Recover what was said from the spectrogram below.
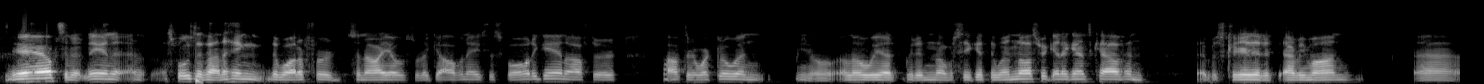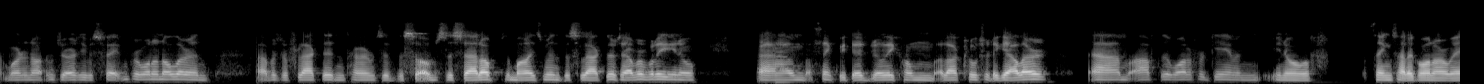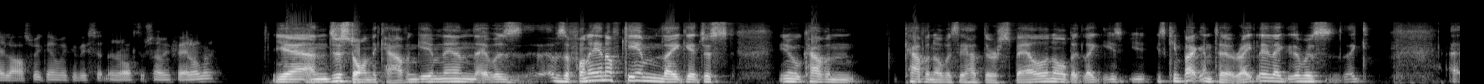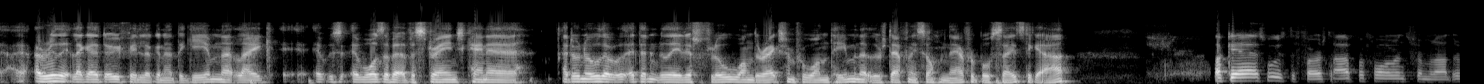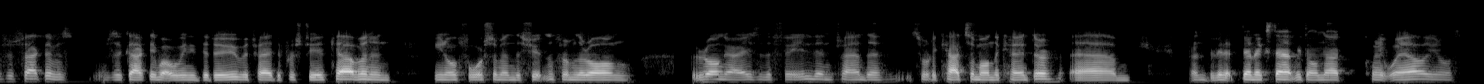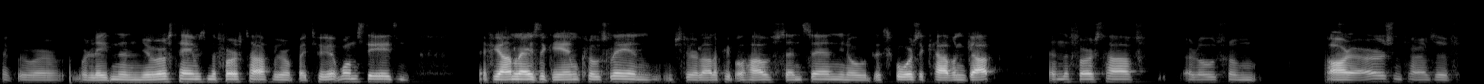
Yeah, absolutely, and, and I suppose if anything, the Waterford scenario sort of galvanised the squad again after after Wicklow, and you know although we had, we didn't obviously get the win last weekend against Cavan, it was clear that every man uh, more than Nottingham's jersey was fighting for one another, and that was reflected in terms of the subs, the setup, the management, the selectors, everybody. You know, um, I think we did really come a lot closer together um, after the Waterford game, and you know, if things had gone our way last weekend, we could be sitting in an Ulster semi final now. Yeah, and just on the Cavan game, then it was it was a funny enough game. Like it just, you know, Cavan Cavan obviously had their spell and all, but like he's you came back into it rightly. Like there was like. I, really like. I do feel looking at the game that like it was. It was a bit of a strange kind of I don't know that it didn't really just flow one direction for one team, and that there's definitely something there for both sides to get at. Okay, I suppose the first half performance from an perspective was, was exactly what we need to do. We tried to frustrate Cavan and you know force him into shooting from the wrong wrong areas of the field and trying to sort of catch them on the counter. Um, and to an extent, we've done that quite well. You know, I think we were were leading in numerous times in the first half. We were up by two at one stage, and if you analyse the game closely, and I'm sure a lot of people have since then, you know, the scores that Cavan got in the first half arose from our errors in terms of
